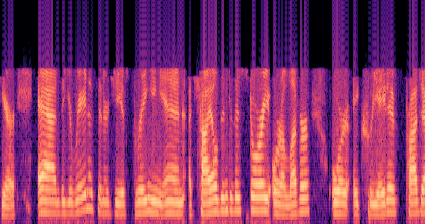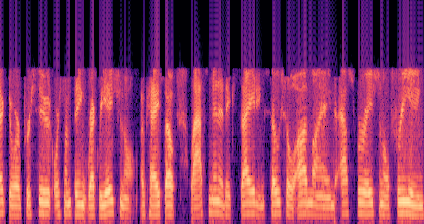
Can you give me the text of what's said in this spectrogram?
here. And the uranus energy is bringing in a child into this story or a lover or a creative project or pursuit or something recreational. Okay, so last minute, exciting, social, online, aspirational, freeing,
